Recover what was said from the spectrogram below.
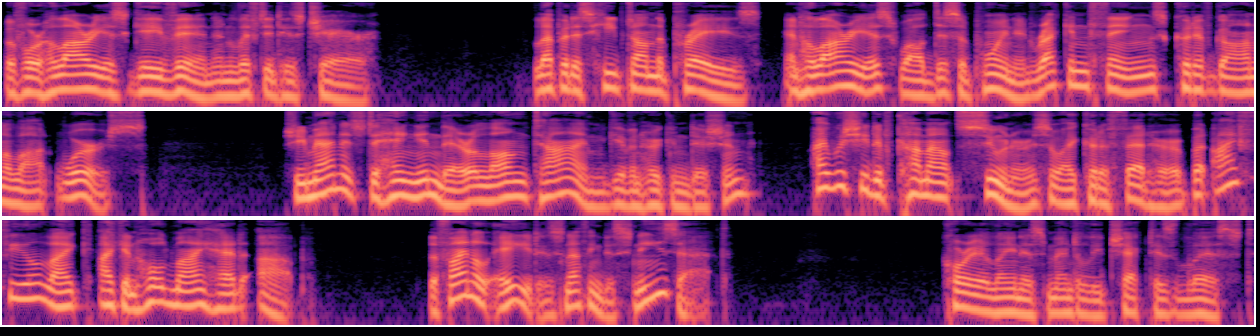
before Hilarius gave in and lifted his chair. Lepidus heaped on the praise, and Hilarius, while disappointed, reckoned things could have gone a lot worse. She managed to hang in there a long time, given her condition. I wish she'd have come out sooner so I could have fed her, but I feel like I can hold my head up. The final eight is nothing to sneeze at. Coriolanus mentally checked his list.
